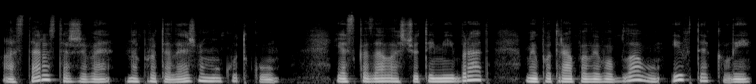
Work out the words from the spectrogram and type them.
а староста живе на протилежному кутку. Я сказала, що ти мій брат, ми потрапили в облаву і втекли.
